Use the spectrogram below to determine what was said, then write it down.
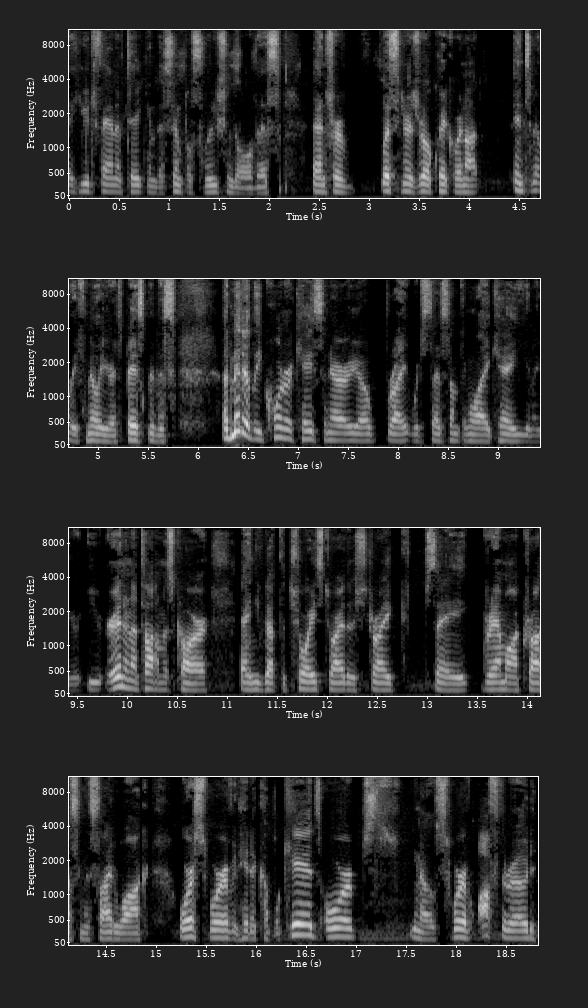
a huge fan of taking the simple solution to all this. And for listeners, real quick, we're not intimately familiar. It's basically this, admittedly, corner case scenario, right, which says something like, "Hey, you know, you're, you're in an autonomous car and you've got the choice to either strike, say, grandma crossing the sidewalk, or swerve and hit a couple kids, or you know, swerve off the road,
